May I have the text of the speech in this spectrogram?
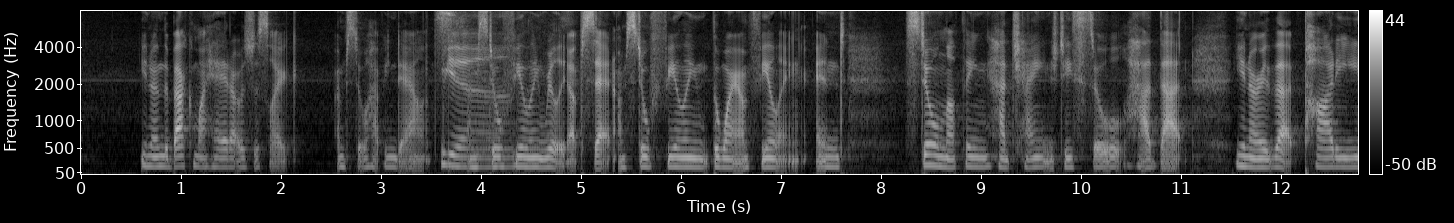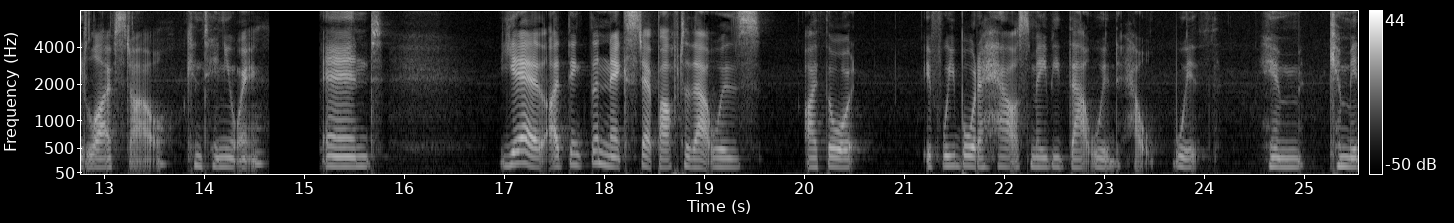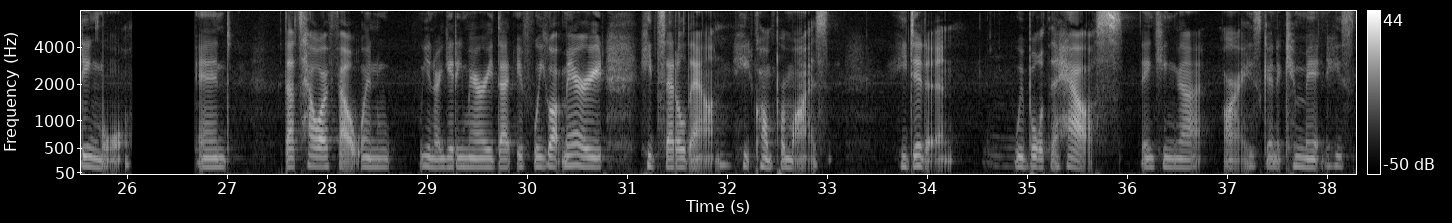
you know, in the back of my head, I was just like, I'm still having doubts. I'm still feeling really upset. I'm still feeling the way I'm feeling. And still nothing had changed. He still had that, you know, that party lifestyle continuing. And yeah, I think the next step after that was I thought if we bought a house, maybe that would help with him committing more. And that's how I felt when, you know, getting married that if we got married, he'd settle down, he'd compromise. He didn't. Mm. We bought the house thinking that, all right, he's going to commit. He's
